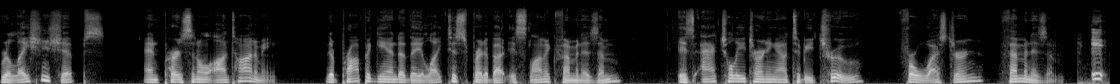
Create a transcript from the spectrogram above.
relationships, and personal autonomy. The propaganda they like to spread about Islamic feminism is actually turning out to be true for Western feminism. It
